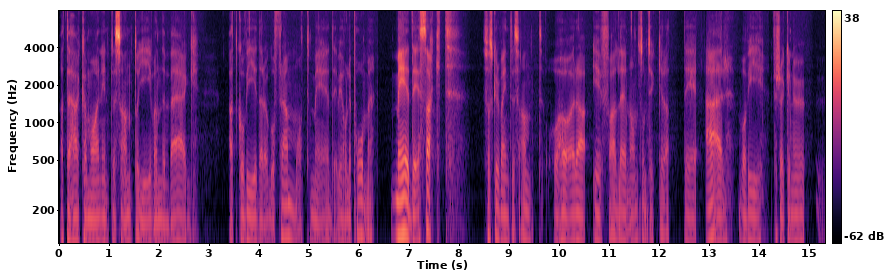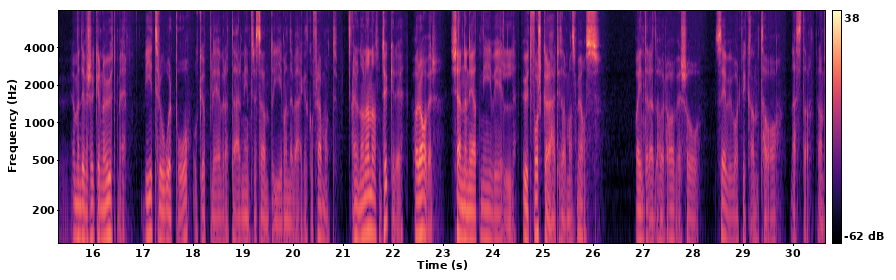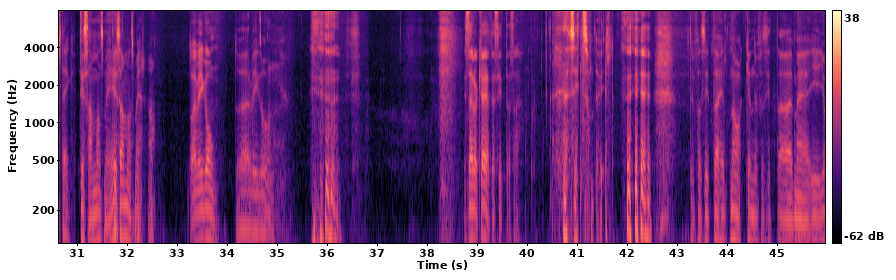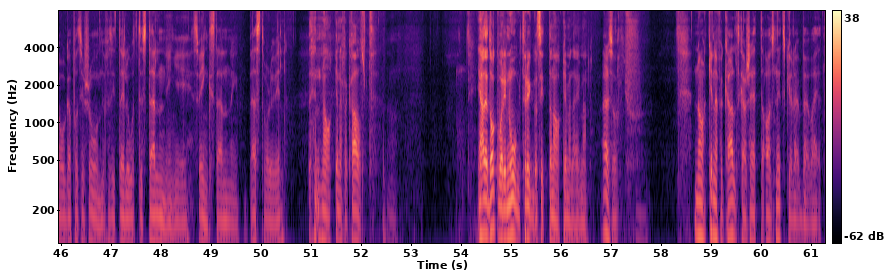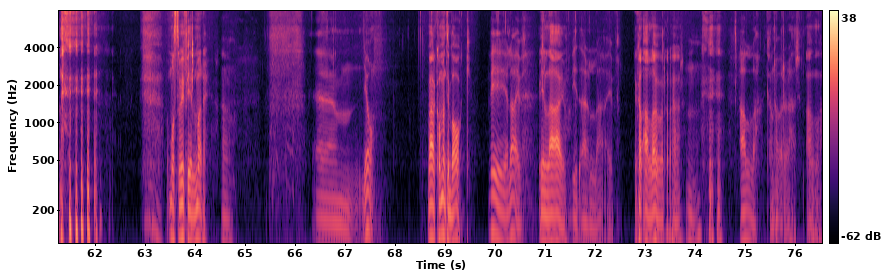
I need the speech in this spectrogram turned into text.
att det här kan vara en intressant och givande väg att gå vidare och gå framåt med det vi håller på med. Med det sagt så skulle det vara intressant att höra ifall det är någon som tycker att det är vad vi försöker nu, ja men det vi försöker nå ut med. Vi tror på och upplever att det är en intressant och givande väg att gå framåt. Är det någon annan som tycker det? Hör av er. Känner ni att ni vill utforska det här tillsammans med oss? Var inte rädda att höra av er så ser vi vart vi kan ta nästa framsteg. Tillsammans med er? Tillsammans med er, ja. Då är vi igång. Då är vi igång. Visst är det okej okay att jag sitter så här? Sitt som du vill. Du får sitta helt naken, du får sitta med i yogaposition, du får sitta i lotusställning, i svinkställning, bäst vad du vill. naken är för kallt. Ja. Jag hade dock varit nog trygg att sitta naken med dig men... Är det så? Naken är för kallt kanske ett avsnitt skulle behöva heta. Måste vi filma det? Ja. Um, jo. Välkommen tillbaka. Vi är live. Vi är live. Vi är live. Nu kan alla höra det här. Mm. Alla kan höra det här. Alla.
